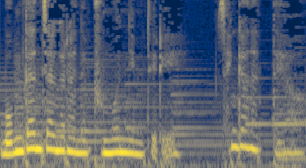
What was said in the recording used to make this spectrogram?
몸단장을 하는 부모님들이 생겨났대요.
